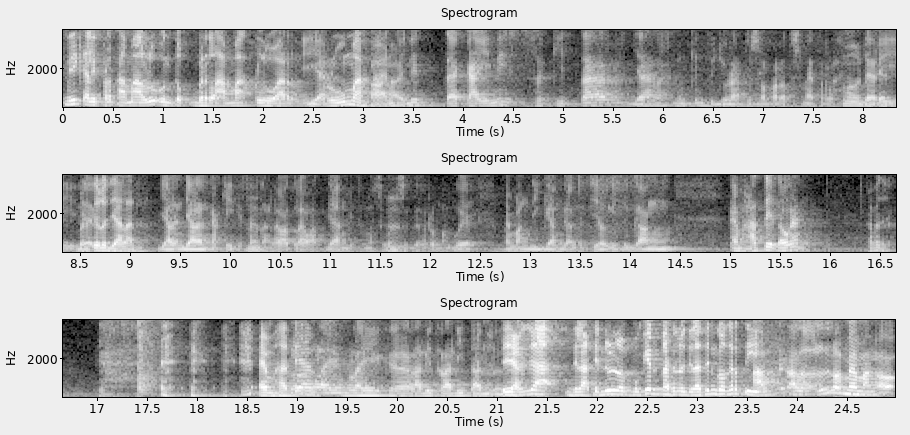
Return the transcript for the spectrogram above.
ini kali pertama lu untuk berlama keluar Iya. rumah kan? Ah, ini TK ini sekitar jarak mungkin 700-800 meter lah Oh, dari berarti dari lu jalan? jalan-jalan kaki ke sana lewat-lewat gang gitu masuk masuk ke rumah gue memang di gang-gang kecil gitu gang MHT tau kan? Apa tuh? MHT apa? mulai mulai ke radit-raditan lo. Iya enggak, jelasin dulu. Mungkin pas lu jelasin gua ngerti. Harusnya kalau lo memang oh,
